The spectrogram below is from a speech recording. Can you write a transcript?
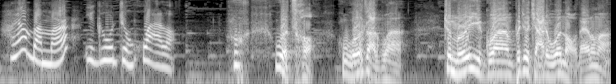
还要把门也给我整坏了！我我操，我咋关？这门一关不就夹着我脑袋了吗？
